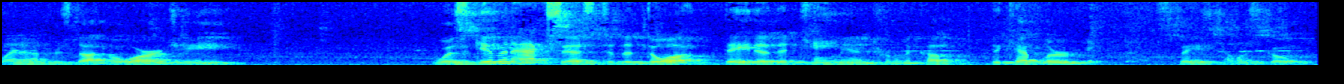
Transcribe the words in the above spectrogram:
planethunters.org, was given access to the data that came in from the, Kepler Space Telescope.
